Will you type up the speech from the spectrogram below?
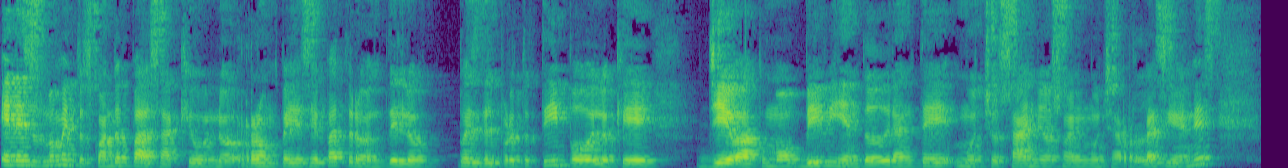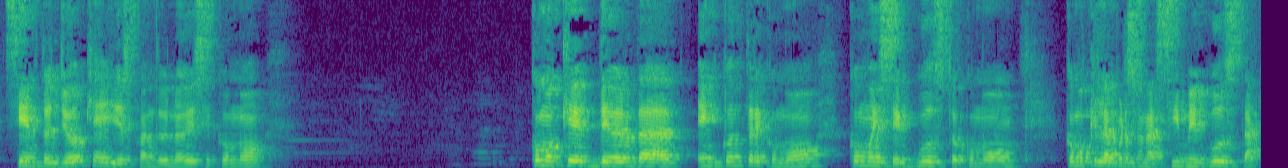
en esos momentos cuando pasa que uno rompe ese patrón de lo, pues del prototipo, de lo que lleva como viviendo durante muchos años o en muchas relaciones, siento yo que ahí es cuando uno dice como, como que de verdad encontré como, como ese gusto, como, como que la persona sí me gusta.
